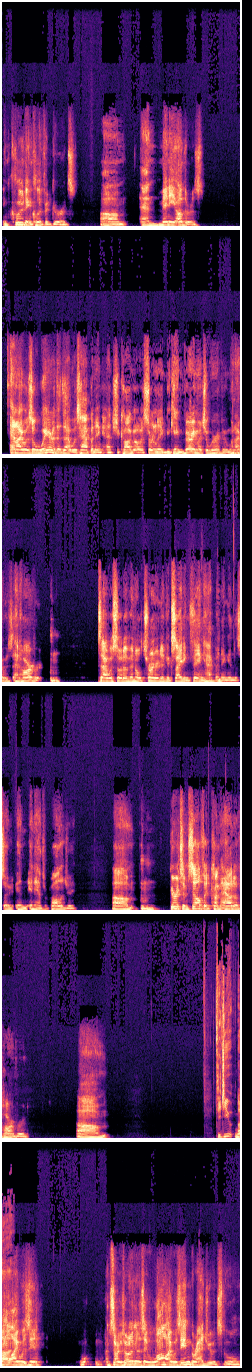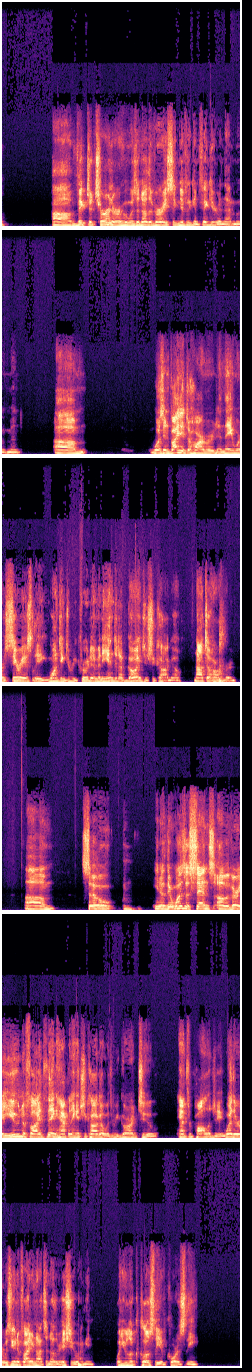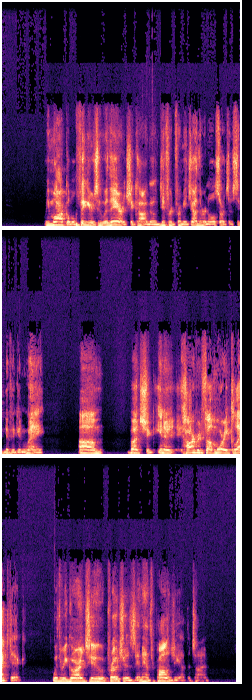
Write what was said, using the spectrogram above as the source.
including Clifford Geertz um, and many others. And I was aware that that was happening at Chicago. I certainly became very much aware of it when I was at Harvard. that was sort of an alternative, exciting thing happening in the in, in anthropology. Um, himself had come out of Harvard. Um, Did you? Uh, while I was in, I'm sorry, I was only going to say, while I was in graduate school, uh, Victor Turner, who was another very significant figure in that movement, um, was invited to Harvard, and they were seriously wanting to recruit him, and he ended up going to Chicago, not to Harvard. Um, so you know, there was a sense of a very unified thing happening in Chicago with regard to anthropology. Whether it was unified or not is another issue. I mean, when you look closely, of course, the remarkable figures who were there at Chicago differed from each other in all sorts of significant way. Um, but you know, Harvard felt more eclectic with regard to approaches in anthropology at the time.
